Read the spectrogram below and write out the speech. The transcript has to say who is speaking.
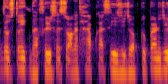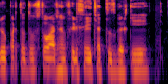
Speaker 1: दोस्तों, एक बार फिर से स्वागत है आपका C G job two point zero पर। तो दोस्तों, आज हम फिर से छत्तीसगढ़ के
